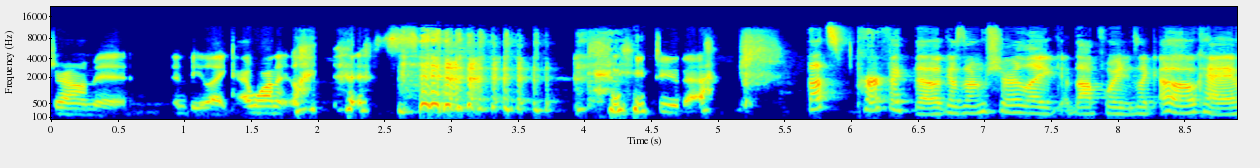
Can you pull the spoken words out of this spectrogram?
drum it and be like, I want it like this. Can you do that? That's perfect though, because I'm sure like at that point it's like, oh, okay,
